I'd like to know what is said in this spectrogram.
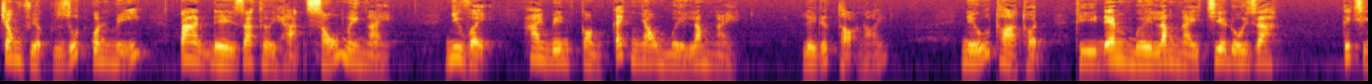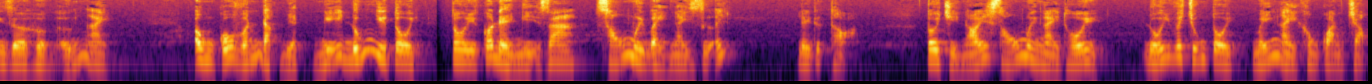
Trong việc rút quân Mỹ, ta đề ra thời hạn 60 ngày. Như vậy, hai bên còn cách nhau 15 ngày. Lê Đức Thọ nói, nếu thỏa thuận thì đem 15 ngày chia đôi ra. Kích Sinh Dơ hưởng ứng ngay. Ông cố vấn đặc biệt nghĩ đúng như tôi, tôi có đề nghị ra 67 ngày rưỡi. Lê Đức Thọ, tôi chỉ nói 60 ngày thôi. Đối với chúng tôi, mấy ngày không quan trọng.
